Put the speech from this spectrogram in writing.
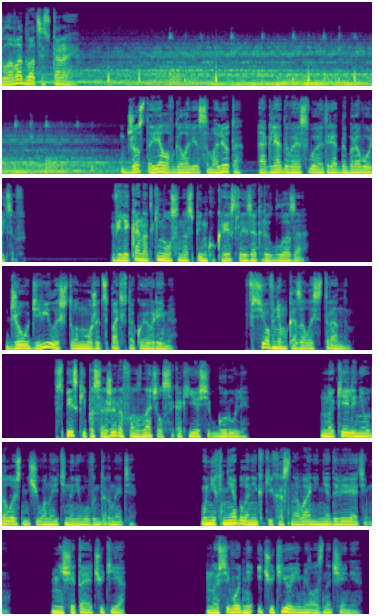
Глава 22. Джо стояла в голове самолета, оглядывая свой отряд добровольцев. Великан откинулся на спинку кресла и закрыл глаза. Джо удивилась, что он может спать в такое время. Все в нем казалось странным. В списке пассажиров он значился как Йосип Гурули. Но Келли не удалось ничего найти на него в интернете. У них не было никаких оснований не доверять ему, не считая чутья. Но сегодня и чутье имело значение.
